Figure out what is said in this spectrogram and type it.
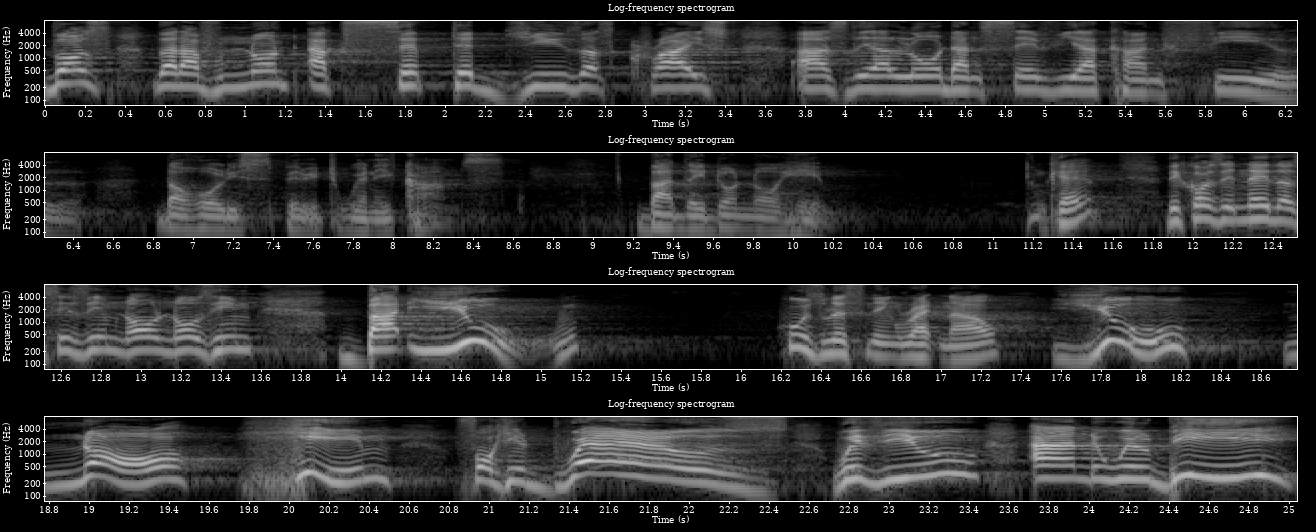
Those that have not accepted Jesus Christ as their Lord and Savior can feel the Holy Spirit when He comes, but they don't know Him. Okay? Because it neither sees Him nor knows Him, but you, who's listening right now, you know Him, for He dwells with you and will be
